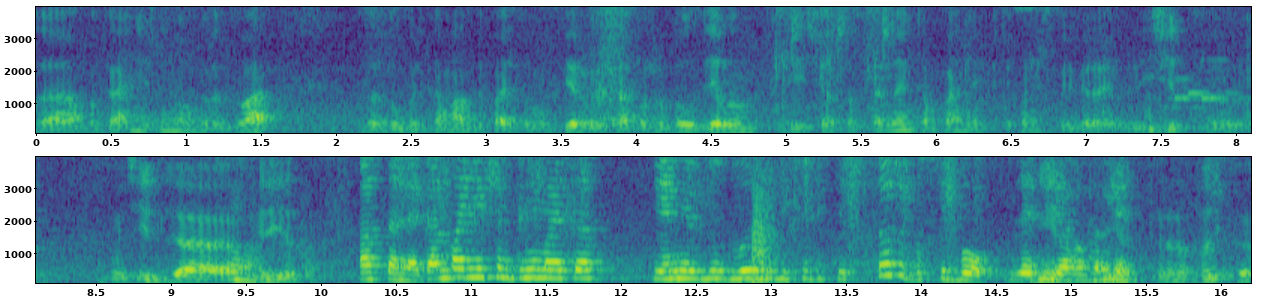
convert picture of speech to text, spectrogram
за БК Нижний Новгород-2, за дубль команды, поэтому первый этап уже был сделан, и сейчас остальная компания потихонечку перебирает, ищет э, пути для переезда. А остальная компания чем занимается? Я имею в виду двое других ребятишек. Тоже баскетбол для себя Нет, выбрали? нет, э, дочка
